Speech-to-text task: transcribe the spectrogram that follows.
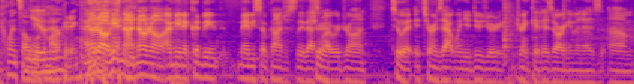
think Clint's all You about the marketing. No, no, he's not. No, no. I mean, it could be maybe subconsciously. That's Sure. why we're drawn to it. It turns out when you do dr- drink it, his argument is um,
